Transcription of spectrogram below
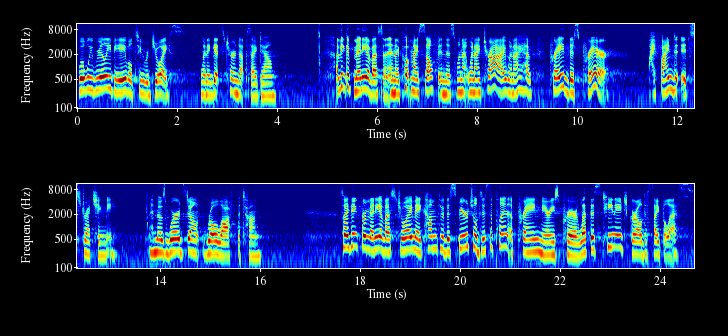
will we really be able to rejoice when it gets turned upside down? I think if many of us, and I put myself in this, when I, when I try, when I have prayed this prayer, I find it stretching me. And those words don't roll off the tongue. So I think for many of us, joy may come through the spiritual discipline of praying Mary's prayer. Let this teenage girl disciple us.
